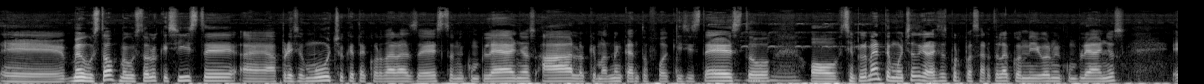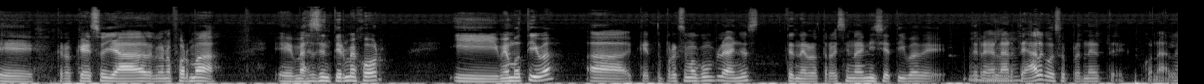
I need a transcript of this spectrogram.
eh, me gustó, me gustó lo que hiciste, aprecio mucho que te acordaras de esto en mi cumpleaños, ah, lo que más me encantó fue que hiciste esto, o simplemente muchas gracias por pasártela conmigo en mi cumpleaños, creo que eso ya de alguna forma me hace sentir mejor y me motiva que tu próximo cumpleaños tener otra vez una iniciativa de, regalarte algo, sorprenderte con algo.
